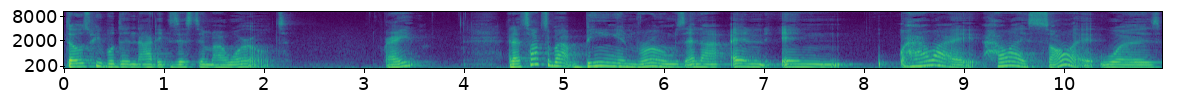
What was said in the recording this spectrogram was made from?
Those people did not exist in my world, right? And I talked about being in rooms and I and and how I how I saw it was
